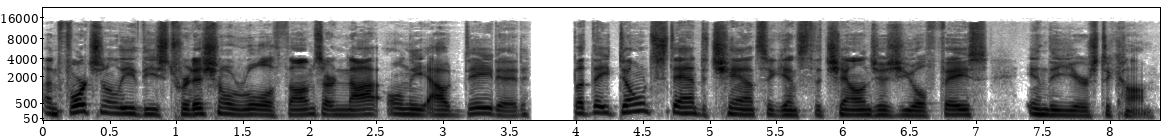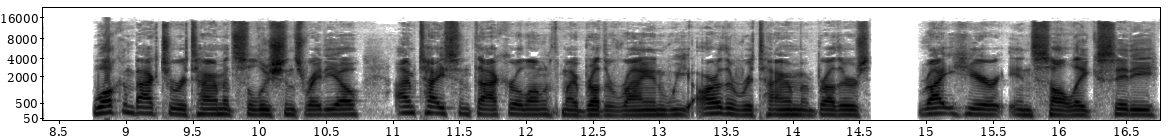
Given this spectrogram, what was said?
Unfortunately, these traditional rule of thumbs are not only outdated, but they don't stand a chance against the challenges you'll face in the years to come. Welcome back to Retirement Solutions Radio. I'm Tyson Thacker along with my brother Ryan. We are the Retirement Brothers right here in Salt Lake City.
